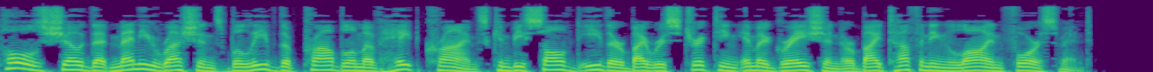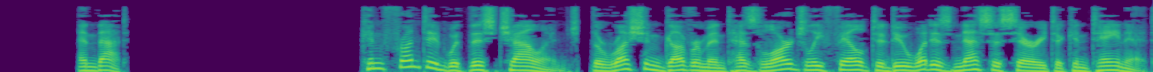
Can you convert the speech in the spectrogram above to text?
Polls showed that many Russians believe the problem of hate crimes can be solved either by restricting immigration or by toughening law enforcement and that Confronted with this challenge, the Russian government has largely failed to do what is necessary to contain it.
